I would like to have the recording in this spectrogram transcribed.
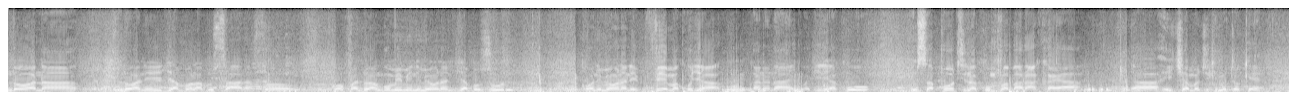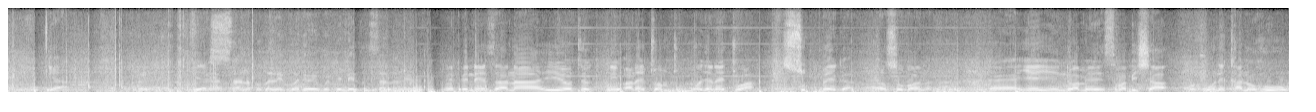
ndoa na ndoa ni jambo la busara, so kwa upande wangu mimi nimeona ni jambo zuri, kwa nimeona ni vyema kuja kukutana naye kwa ajili ya kumsapoti na kumpa baraka ya, ya hichi ambacho kimetokea. Yeah. Yes. sana Baba Levo, by the way umependeza sana leo. imependeza na hii yote ni anaitwa mtu mmoja anaitwa Supega. Asobana. eh, yeye ndio amesababisha muonekano huu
